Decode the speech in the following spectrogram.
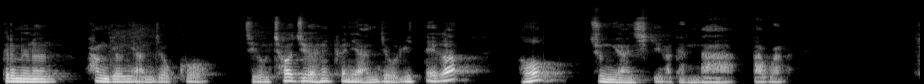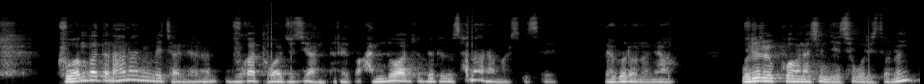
그러면은 환경이 안 좋고 지금 처지와 형편이 안 좋을 이때가 더 중요한 시기가 된다라고 하는 구원받은 하나님의 자녀는 누가 도와주지 않더라도 안 도와주더라도 살아남을 수 있어야 돼요. 왜 그러느냐? 우리를 구원하신 예수 그리스도는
